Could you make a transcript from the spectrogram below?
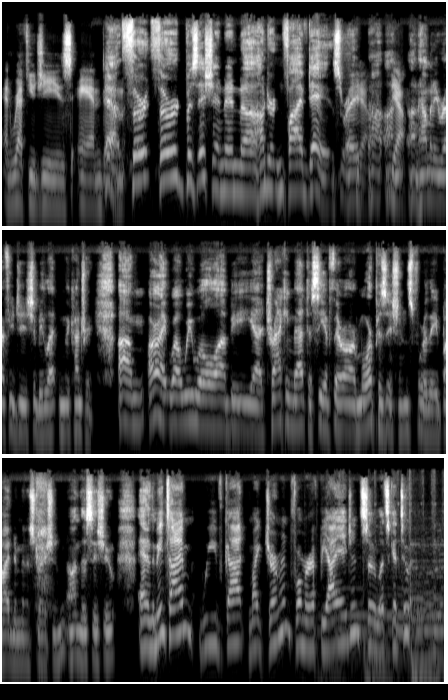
and refugees and yeah, um, third third position in uh, 105 days, right? Yeah, uh, on, yeah. on how many refugees should be let in the country. Um, all right, well, we will uh, be uh, tracking that to see if there are more positions for the Biden administration on this issue. And in the meantime, we've got Mike German, former FBI agent. So let's get to it.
